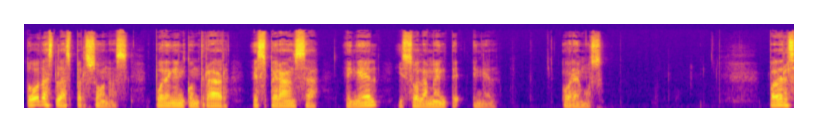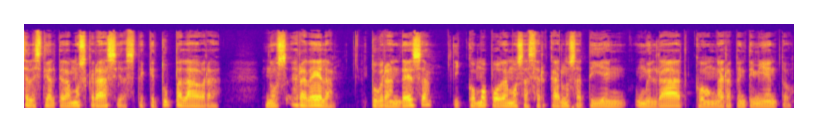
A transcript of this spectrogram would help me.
todas las personas pueden encontrar esperanza en Él y solamente en Él. Oremos. Padre Celestial, te damos gracias de que tu palabra nos revela tu grandeza y cómo podemos acercarnos a ti en humildad, con arrepentimiento,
